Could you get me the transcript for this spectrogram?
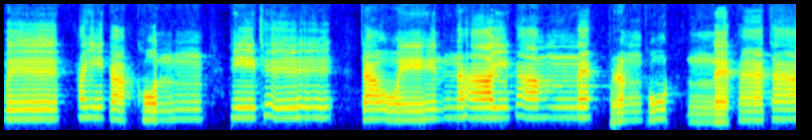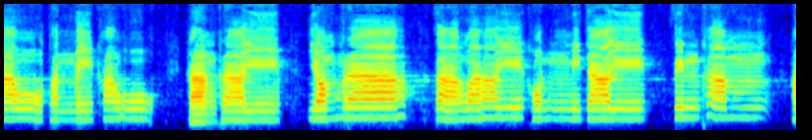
เบือให้กับคน ที่ชื่อ เจ้าเวนนายกรรมนพระพุทธเนข้าเจ้าท่านไม่เข้า ข้างใครยอมรักสาวายคนมีใจ สิ้นธรรม ห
